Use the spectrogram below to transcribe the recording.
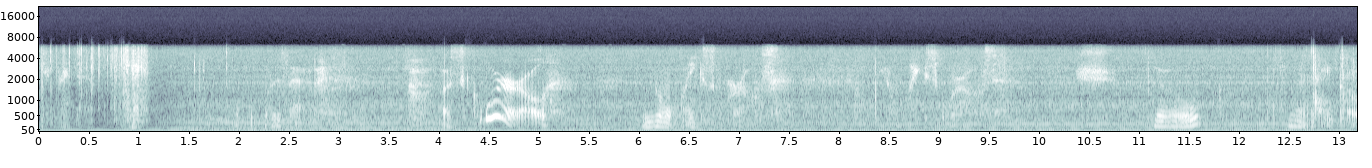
different. What is that? A squirrel. We don't like squirrels. You don't like squirrels. No. There you go.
